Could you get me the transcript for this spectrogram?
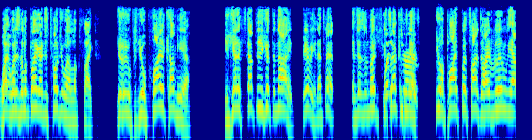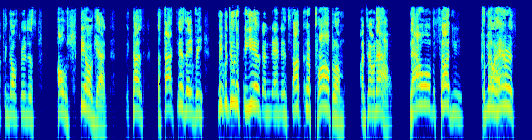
What, what does it look like? I just told you what it looks like. You you apply to come here. You get accepted, you get denied. Period. That's it. If there's an emergency What circumstance, you apply for asylum. So I literally have to go through this whole spiel again. Because the fact is, Avery, we've been doing it for years and, and it's not been a problem until now. Now all of a sudden, Camilla Harris,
